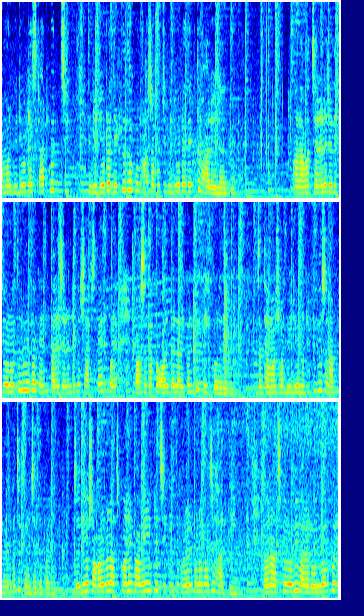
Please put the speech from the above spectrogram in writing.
আমার ভিডিওটা স্টার্ট করছি। ভিডিওটা দেখতে থাকুন, আশা করছি ভিডিওটা দেখতে ভালোই লাগবে। আর আমার চ্যানেলে যদি কেউ নতুন হয়ে থাকেন, তাহলে চ্যানেলটাকে সাবস্ক্রাইব করে পাশে থাকা অল বেল আইকনটি ক্লিক করে দেবেন। যাতে আমার সব ভিডিও নোটিফিকেশান আপনাদের কাছে পৌঁছাতে পারে। যদিও সকালবেলা আজকে অনেক আগেই উঠেছি, কিন্তু ঘরের কোনো কাজে হাত দিইনি। কারণ আজকে রবিবার, আর রবিবার করে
